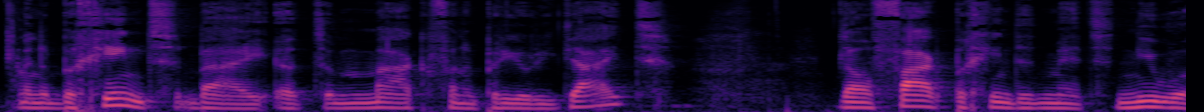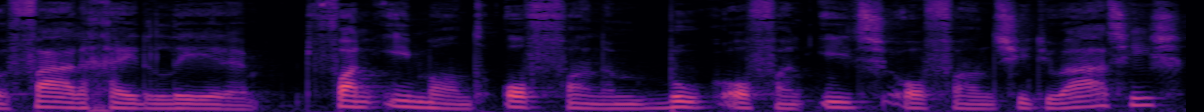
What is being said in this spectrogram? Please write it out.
En het begint bij het maken van een prioriteit. Dan vaak begint het met nieuwe vaardigheden leren van iemand of van een boek of van iets of van situaties.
